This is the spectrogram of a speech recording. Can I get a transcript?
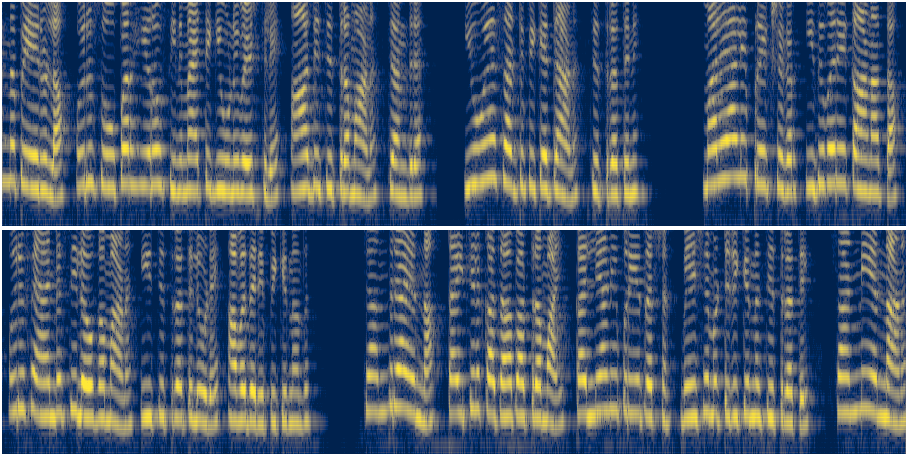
എന്ന പേരുള്ള ഒരു സൂപ്പർ ഹീറോ സിനിമാറ്റിക് യൂണിവേഴ്സിലെ ആദ്യ ചിത്രമാണ് ചന്ദ്ര. യു എ ആണ് ചിത്രത്തിന്. മലയാളി പ്രേക്ഷകർ ഇതുവരെ കാണാത്ത ഒരു ഫാന്റസി ലോകമാണ് ഈ ചിത്രത്തിലൂടെ അവതരിപ്പിക്കുന്നത്. ചന്ദ്ര എന്ന ടൈറ്റിൽ കഥാപാത്രമായി കല്യാണി പ്രിയദർശൻ വേഷമിട്ടിരിക്കുന്ന ചിത്രത്തിൽ സണ്ണി എന്നാണ്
